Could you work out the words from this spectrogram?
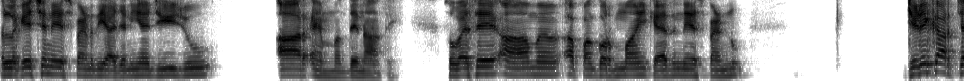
ਲੋਕੇਸ਼ਨ ਇਸ ਪਿੰਡ ਦੀ ਆ ਜਾਣੀ ਹੈ ਜੀ ਯੂ ਆਰ ਐਮ ਦੇ ਨਾਂ ਤੇ। ਸੋ ਵੈਸੇ ਆਮ ਆਪਾਂ ਗੁਰਮਾ ਹੀ ਕਹਿ ਦਿੰਦੇ ਹਾਂ ਇਸ ਪਿੰਡ ਨੂੰ। ਜਿਹੜੇ ਘਰ 'ਚ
